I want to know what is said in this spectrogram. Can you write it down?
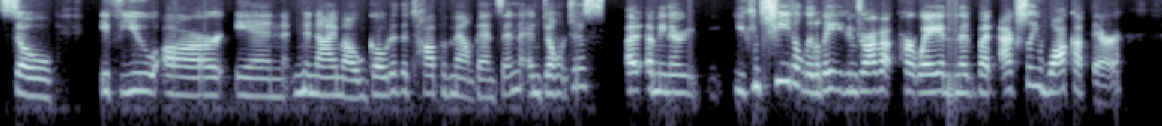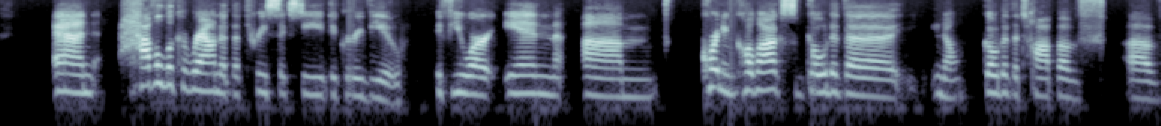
So if you are in Nanaimo, go to the top of Mount Benson and don't just, I, I mean, there, you can cheat a little bit. You can drive up part way and then, but actually walk up there and have a look around at the 360 degree view. If you are in um, Courtenay Comox, go to the, you know, go to the top of, of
